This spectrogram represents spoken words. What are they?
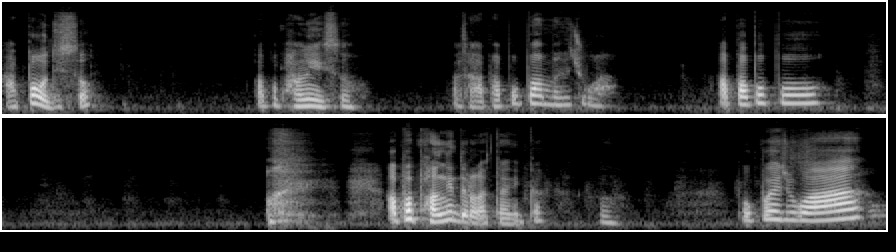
아빠 어딨어? 아빠 방에 있어. 와서 아빠 뽀뽀 한번 해주고 와. 아빠 뽀뽀. 아빠 방에 들어갔다니까. 어. 뽀뽀해주고 와.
